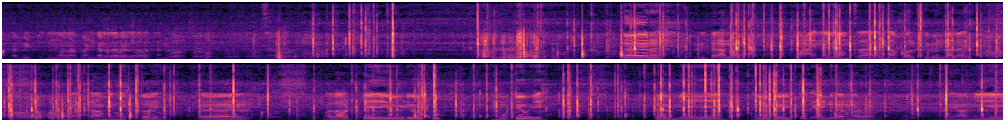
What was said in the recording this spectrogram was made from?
आता भेटू तुम्हाला भंडारदऱ्याला जाताना. तर मित्रांनो फायनली आमचा रंधा फॉल फिरून झाला आहे आणि आता आम्ही निघतोय. तर मला वाटतं ही व्हिडिओ खूप मोठी होईल. तर मी ही व्हिडिओ इथंच एंड करणार आहे. आणि आम्ही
